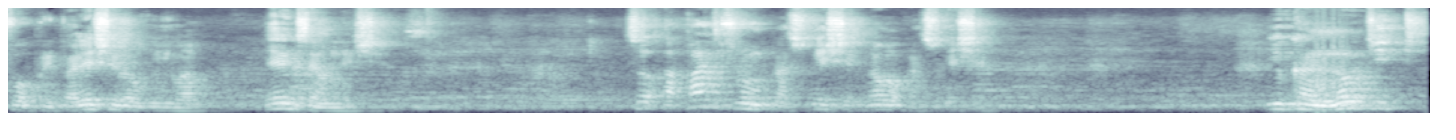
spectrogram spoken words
for preparation of your examinations. So apart from classification, normal classification, you can note it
